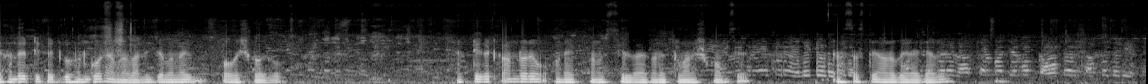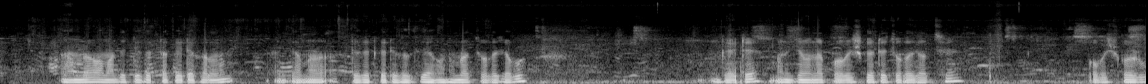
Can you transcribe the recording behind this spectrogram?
এখান থেকে টিকিট গ্রহণ করে আমরা বাণিজ্য মেলায় প্রবেশ করব। টিকিট কাউন্টারে অনেক মানুষ ছিল, এখন একটু মানুষ কমছে। আস্তে আস্তে আরও বেড়ে যাবে। আমরাও আমাদের টিকিটটা কেটে ফেললাম। এই যে আমরা টিকিট কেটে ফেলছি, এখন আমরা চলে যাব। গেটে বাণিজ্য মেলার প্রবেশ গেটে চলে যাচ্ছে। প্রবেশ করব।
